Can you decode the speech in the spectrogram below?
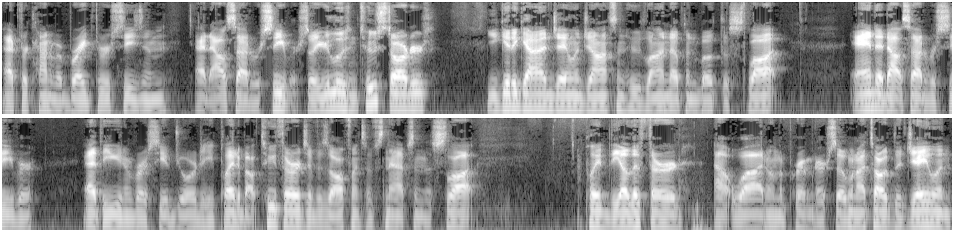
after kind of a breakthrough season at outside receiver. So you're losing two starters. You get a guy in Jalen Johnson who lined up in both the slot and at outside receiver at the University of Georgia. He played about two thirds of his offensive snaps in the slot, played the other third out wide on the perimeter. So when I talked to Jalen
